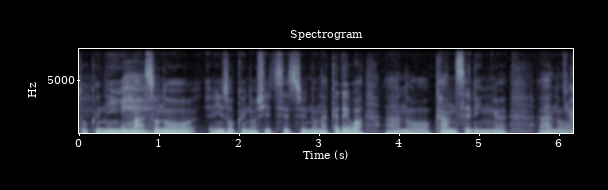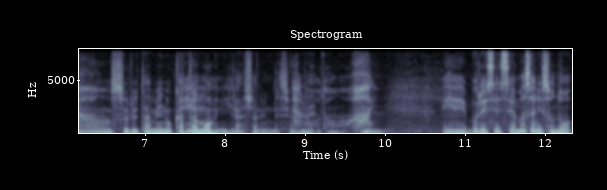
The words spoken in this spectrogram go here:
特に、まあ、その遺族の施設の中ではあのカウンセリングあのするための方もいらっしゃるんですよね。なるほど。はい、うん。えー、ボレ先生まさにその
